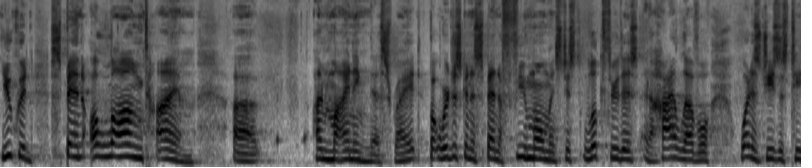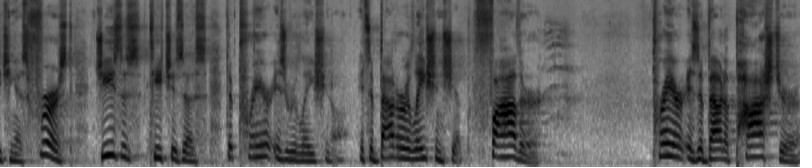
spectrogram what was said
You could spend a long time uh, unmining this, right? But we're just going to spend a few moments, just look through this at a high level. What is Jesus teaching us? First, Jesus teaches us that prayer is relational, it's about a relationship. Father, prayer is about a posture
